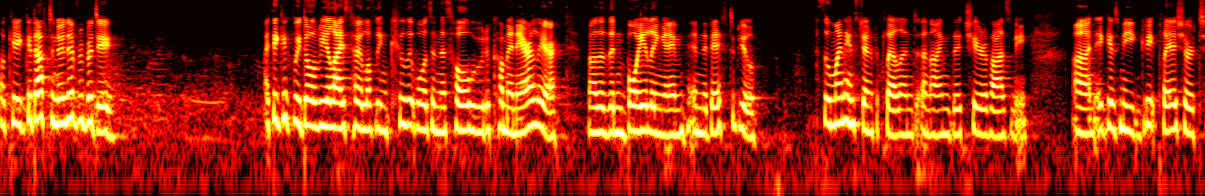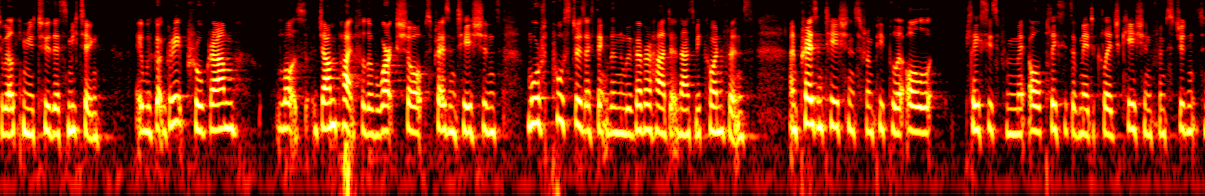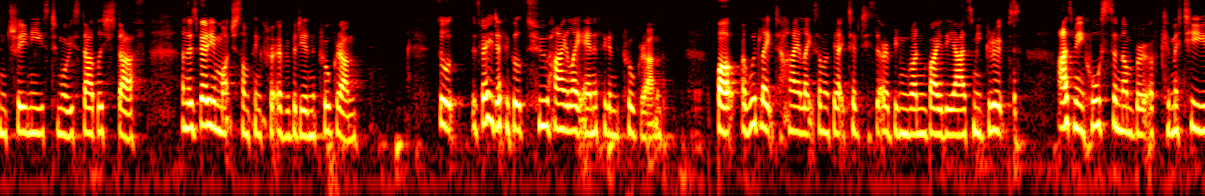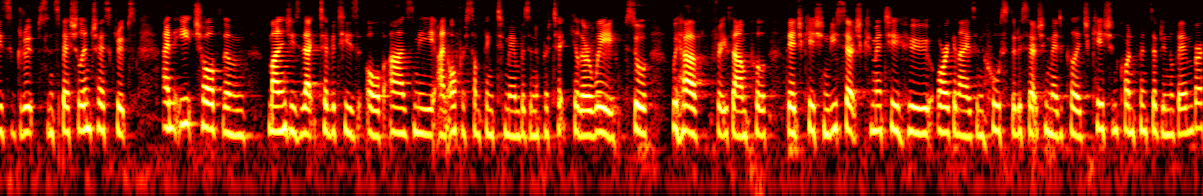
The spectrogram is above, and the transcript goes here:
Okay, good afternoon, everybody. I think if we'd all realised how lovely and cool it was in this hall, we would have come in earlier rather than boiling um, in the vestibule. So, my name's Jennifer Cleland, and I'm the chair of ASME. And it gives me great pleasure to welcome you to this meeting. Uh, we've got a great programme, lots jam-packed full of workshops, presentations, more posters, I think, than we've ever had at an ASME conference, and presentations from people at all places from all places of medical education, from students and trainees to more established staff. And there's very much something for everybody in the programme. So it's very difficult to highlight anything in the programme, but I would like to highlight some of the activities that are being run by the ASME groups. ASME hosts a number of committees, groups and special interest groups, and each of them manages the activities of ASME and offers something to members in a particular way. So we have, for example, the Education Research Committee who organise and host the Researching Medical Education Conference every November.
